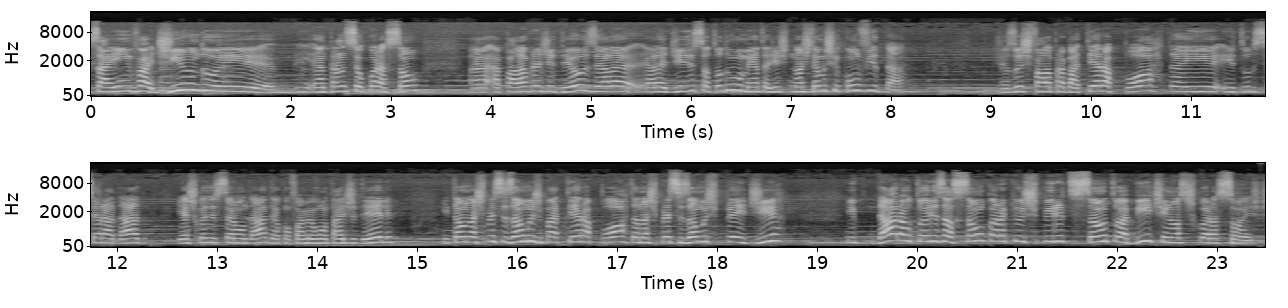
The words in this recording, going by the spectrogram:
sair invadindo e, entrar no seu coração. A, a, palavra de Deus ela, ela diz isso a todo momento. A gente, nós temos que convidar. Jesus fala para bater a porta e, e tudo será dado e as coisas serão dadas né, conforme a vontade dele. Então nós precisamos bater a porta, nós precisamos pedir e dar autorização para que o Espírito Santo habite em nossos corações.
